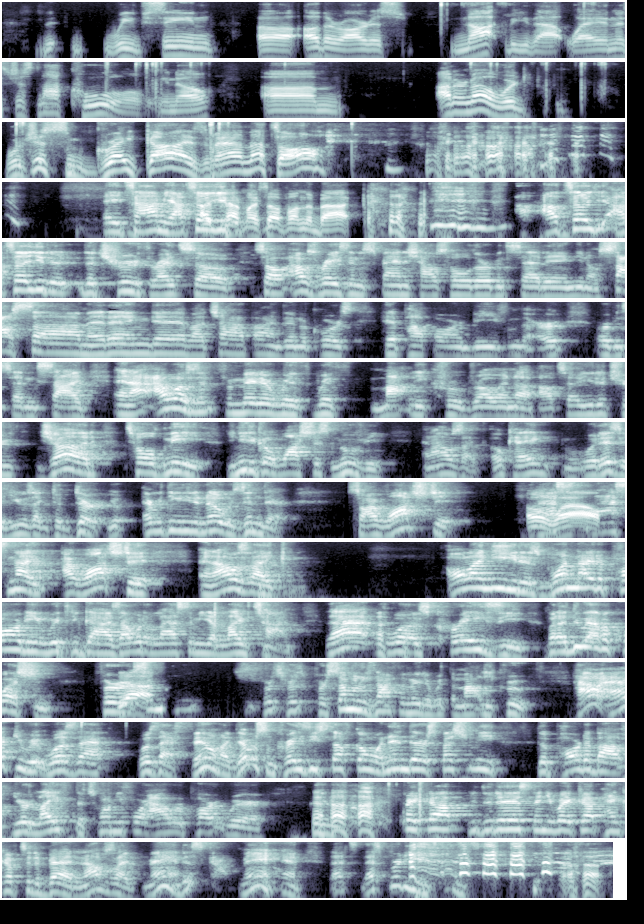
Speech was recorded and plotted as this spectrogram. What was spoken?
we've seen uh, other artists not be that way and it's just not cool you know? Um i don't know we're we're just some great guys man that's all Hey Tommy, I'll tell i you. pat myself on the back I'll tell you, I'll tell you the, the truth, right? So, so I was raised in a Spanish household, urban setting, you know, salsa, merengue, bachata, and then of course hip hop, R and B from the ur- urban setting side. And I, I wasn't familiar with with Motley Crue growing up. I'll tell you the truth. Judd told me you need to go watch this movie, and I was like, okay, what is it? He was like, The Dirt. You- Everything you need to know is in there. So I watched it. oh last, wow Last night I watched it, and I was like, all I need is one night of partying with you guys. I would have lasted me a lifetime. That was crazy. But I do have a question for Yeah. some for, for, for someone who's not familiar with the Motley Crue. How accurate was that was that film? Like there was some crazy stuff going in there, especially the part about your life, the 24 hour part where you know, wake up, you do this, then you wake up, handcuffed to the bed. And I was like, man, this guy, man, that's that's pretty intense.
